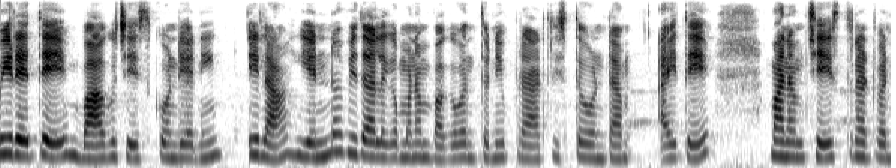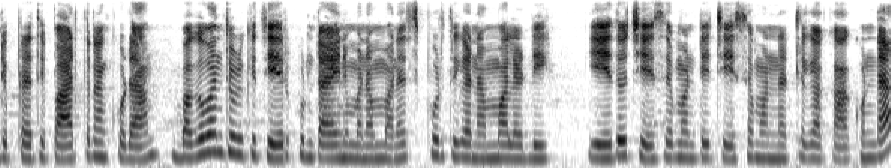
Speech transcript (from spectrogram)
మీరైతే బాగు చేసుకోండి అని ఇలా ఎన్నో విధాలుగా మనం భగవంతుని ప్రార్థిస్తూ ఉంటాం. అయితే మనం చేస్తున్నటువంటి ప్రతి ప్రార్థన కూడా భగవంతుడికి చేరుకుంటాయని మనం మనస్ఫూర్తిగా నమ్మాలండి. ఏదో చేసామంటే చేసామన్నట్లుగా కాకుండా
